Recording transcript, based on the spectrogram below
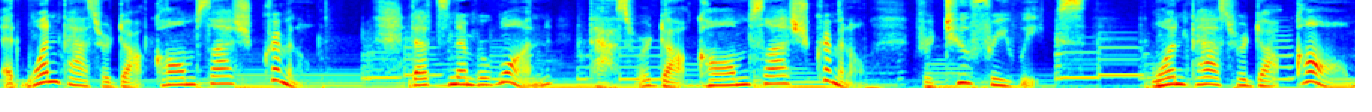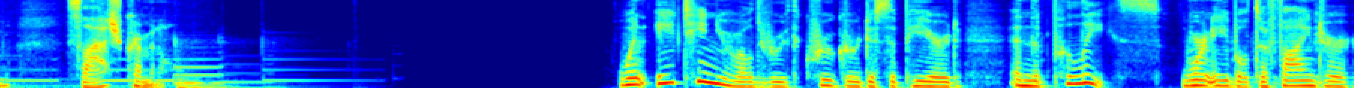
at onepassword.com slash criminal. That's number one, password.com slash criminal for two free weeks. onepassword.com slash criminal. When 18-year-old Ruth Cruger disappeared and the police weren't able to find her,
